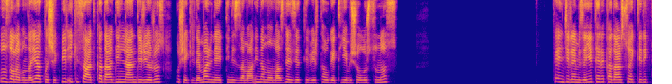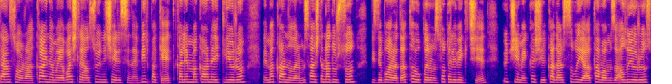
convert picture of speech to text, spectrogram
Buzdolabında yaklaşık 1-2 saat kadar dinlendiriyoruz. Bu şekilde marine ettiğiniz zaman inanılmaz lezzetli bir tavuk eti yemiş olursunuz. Tenceremize yeteri kadar su ekledikten sonra kaynamaya başlayan suyun içerisine bir paket kalem makarna ekliyorum ve makarnalarımız haşlana dursun. Biz de bu arada tavuklarımızı sotelemek için 3 yemek kaşığı kadar sıvı yağ tavamıza alıyoruz.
